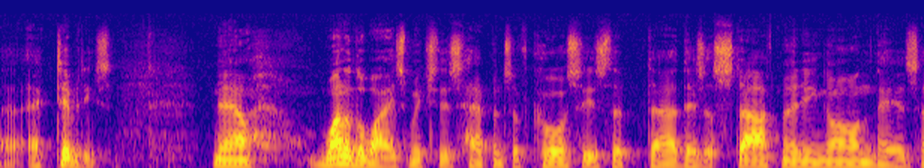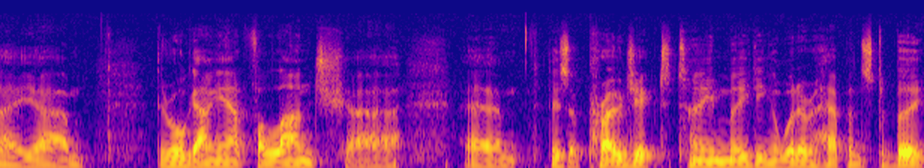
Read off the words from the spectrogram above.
uh, activities. Now, one of the ways in which this happens, of course, is that there's a staff meeting on, there's a um, they're all going out for lunch, uh, um, there's a project team meeting or whatever it happens to be.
